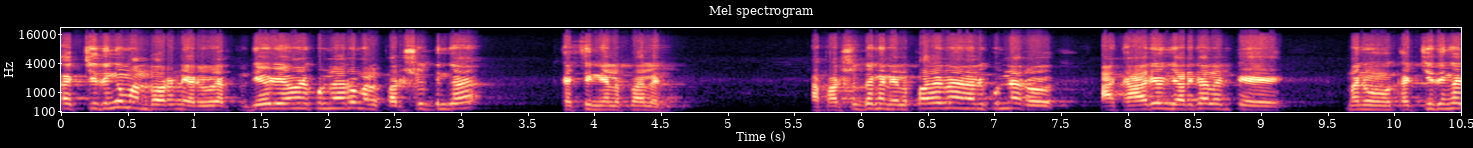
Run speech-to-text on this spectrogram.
ఖచ్చితంగా మన ద్వారా నెరవేరుతుంది. దేవుడు ఏమనుకున్నారు మన పరిశుద్ధంగా ఖచ్చితంగా నిలపాలని. ఆ పరిశుద్ధంగా నిలపాలని ఆయన అనుకున్నారు ఆ కార్యం జరగాలంటే మనం ఖచ్చితంగా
